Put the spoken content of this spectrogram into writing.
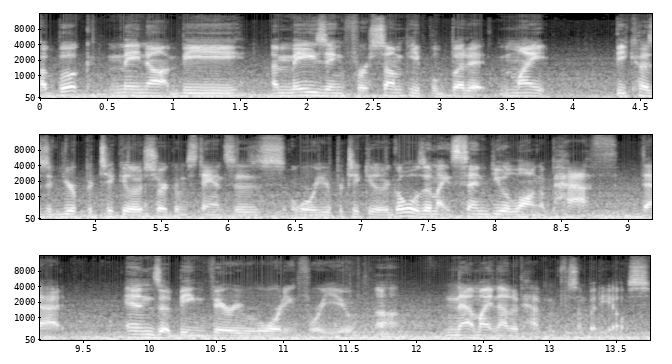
a book may not be amazing for some people, but it might, because of your particular circumstances or your particular goals, it might send you along a path that ends up being very rewarding for you. Uh-huh. And that might not have happened for somebody else.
